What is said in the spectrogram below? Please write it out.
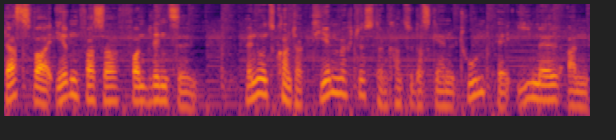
Das war Irgendwasser von Blinzeln. Wenn du uns kontaktieren möchtest, dann kannst du das gerne tun per E-Mail an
